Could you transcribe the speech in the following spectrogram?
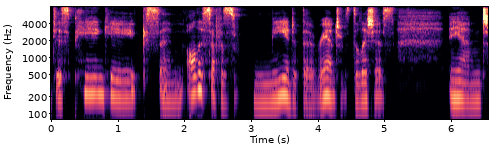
just pancakes, and all this stuff was made at the ranch. It was delicious. And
